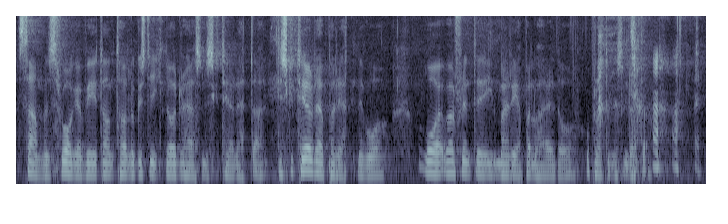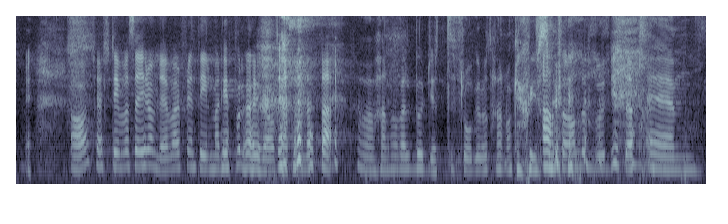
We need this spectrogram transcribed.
samhällsfråga? Vi är ett antal logistiknördar här som diskuterar detta. Diskuterar vi det här på rätt nivå? Och varför inte Ilmar Reepalu här idag och prata med oss om detta? Ja, Kerstin, vad säger du om det? Varför inte Ilmar Reepalu här idag och pratar om detta? Ja, han har väl budgetfrågor att hand om kanske just nu. Antagligen budgeten.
